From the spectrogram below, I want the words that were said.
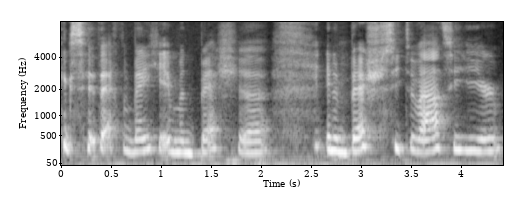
ik zit echt een beetje in mijn bash, uh, in een bash situatie hier.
